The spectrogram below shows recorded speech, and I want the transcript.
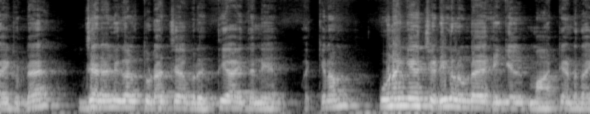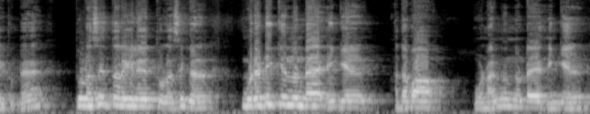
ആയിട്ടുണ്ട്. ജനലുകൾ തുടച്ച് വൃത്തിയായി തന്നെ വയ്ക്കണം. ഉണങ്ങിയ ചെടികളുണ്ട് എങ്കിൽ മാറ്റേണ്ടതായിട്ടുണ്ട്. തുളസിത്തറയിലെ തുളസികൾ മുരടിക്കുന്നുണ്ട് എങ്കിൽ അഥവാ ഉണങ്ങുന്നുണ്ട് എങ്കിൽ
